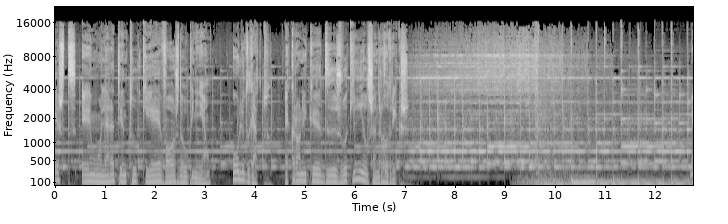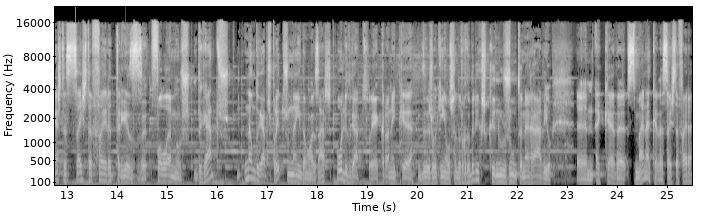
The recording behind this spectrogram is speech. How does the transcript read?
Este é um olhar atento que é a voz da opinião. Olho de Gato, a crónica de Joaquim Alexandre Rodrigues. Nesta sexta-feira 13 falamos de gatos, não de gatos pretos, nem um azar. Olho de Gato é a crónica de Joaquim Alexandre Rodrigues que nos junta na rádio um, a cada semana, a cada sexta-feira,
